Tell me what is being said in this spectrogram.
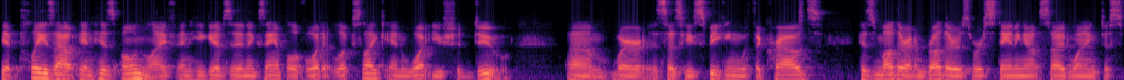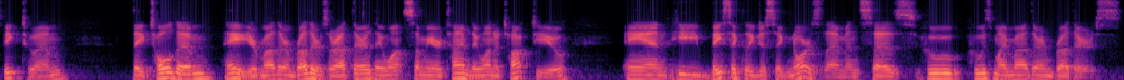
it plays out in his own life, and he gives an example of what it looks like and what you should do. Um, where it says he's speaking with the crowds. His mother and brothers were standing outside wanting to speak to him they told him, "Hey, your mother and brothers are out there. They want some of your time. They want to talk to you." And he basically just ignores them and says, "Who who's my mother and brothers?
